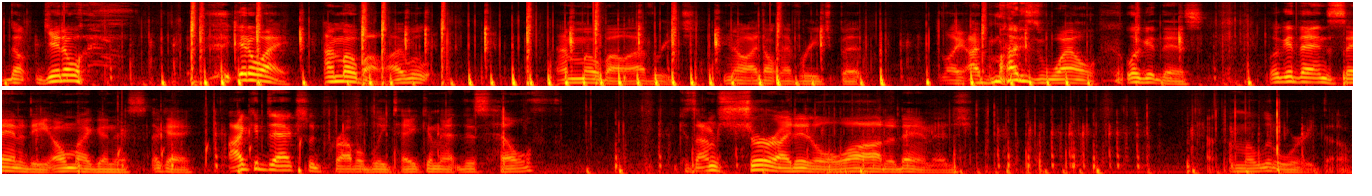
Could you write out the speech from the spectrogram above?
No, get away. get away. I'm mobile. I will. I'm mobile. I have reach. No, I don't have reach, but like I might as well. Look at this. Look at that insanity. Oh my goodness. Okay, I could actually probably take him at this health because I'm sure I did a lot of damage. I'm a little worried though.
